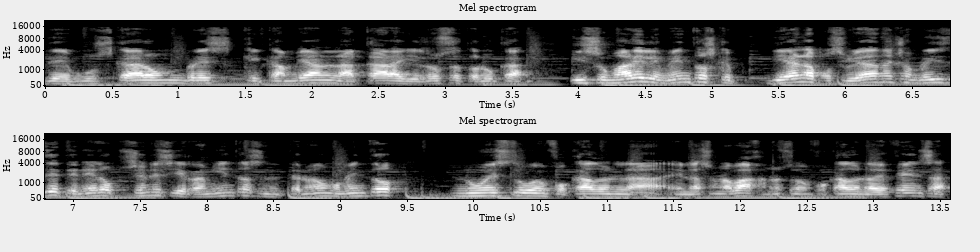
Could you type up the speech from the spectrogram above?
de buscar hombres que cambiaran la cara y el rostro de Toluca y sumar elementos que dieran la posibilidad a Nacho Ambriz de tener opciones y herramientas en determinado momento no estuvo enfocado en la, en la zona baja, no estuvo enfocado en la defensa.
